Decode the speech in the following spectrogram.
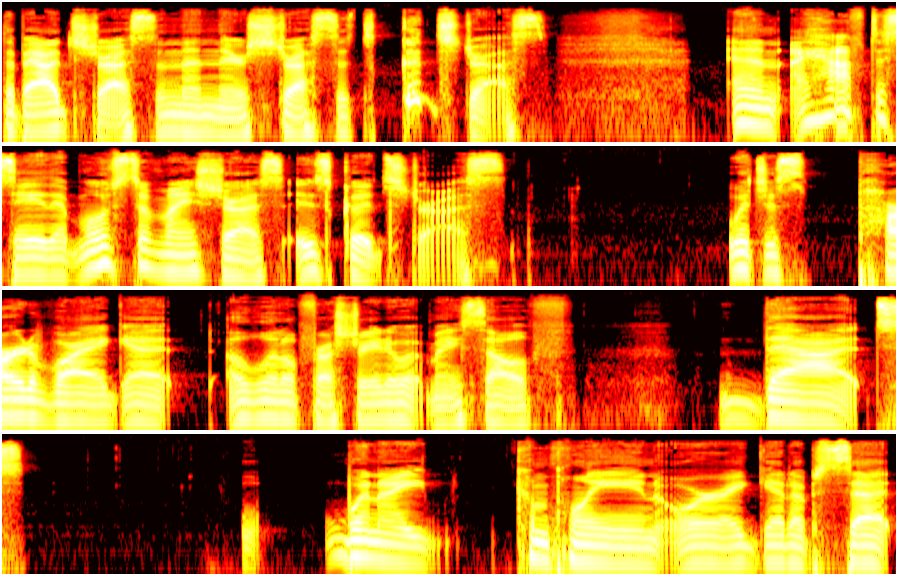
the bad stress, and then there's stress that's good stress. And I have to say that most of my stress is good stress, which is part of why I get a little frustrated with myself that when I complain or I get upset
